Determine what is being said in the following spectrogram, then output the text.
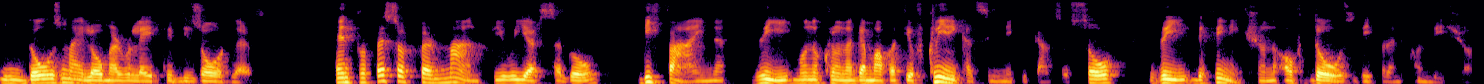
in those myeloma-related disorders. And Professor Fermand, a few years ago, defined the monoclonal gammopathy of clinical significance, so the definition of those different conditions.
